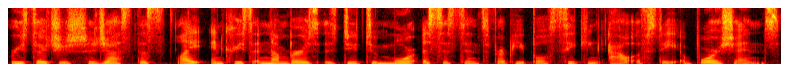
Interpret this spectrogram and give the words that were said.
Researchers suggest the slight increase in numbers is due to more assistance for people seeking out of state abortions.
